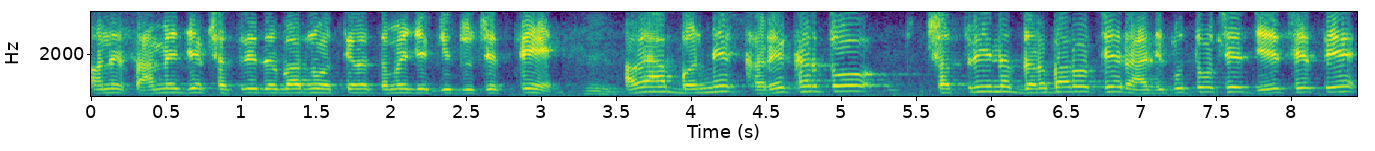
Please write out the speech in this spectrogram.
અને સામે જે ક્ષત્રિય દરબારનું અત્યારે તમે જે કીધું છે તે. હવે આ બંને ખરેખર તો ક્ષત્રિય દરબારો છે રાજપૂતો છે જે છે તે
